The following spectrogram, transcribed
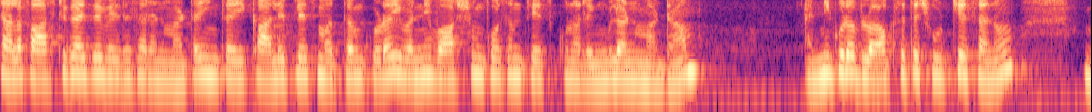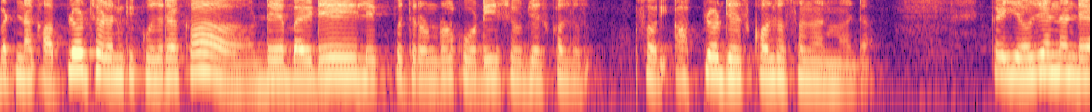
చాలా ఫాస్ట్గా అయితే వేసేసారనమాట ఇంకా ఈ ఖాళీ ప్లేస్ మొత్తం కూడా ఇవన్నీ వాష్రూమ్ కోసం తీసుకున్న రింగులు అనమాట అన్నీ కూడా వ్లాగ్స్ అయితే షూట్ చేశాను. బట్ నాకు అప్లోడ్ చేయడానికి కుదరక డే బై డే లేకపోతే రెండు రోజులు కోటి షూట్ చేసుకోవాల్సి సారీ అప్లోడ్ చేసుకోవాల్సి వస్తుంది అనమాట ఇక్కడ ఈరోజు ఏంటంటే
